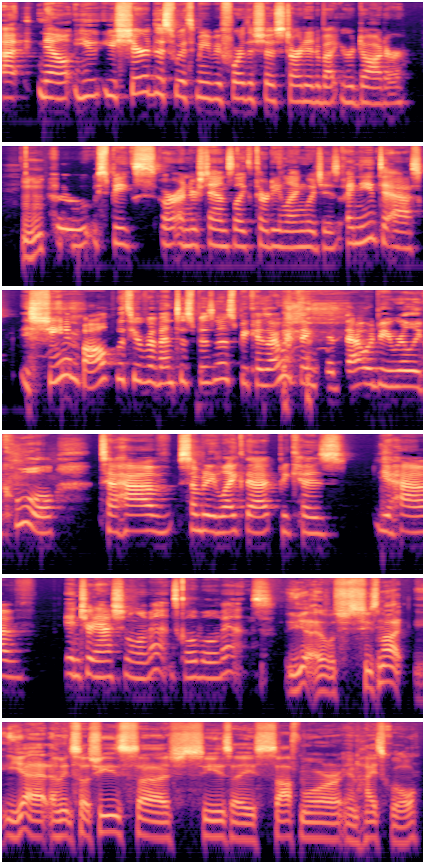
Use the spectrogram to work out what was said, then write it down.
I, now, you you shared this with me before the show started about your daughter, mm-hmm. who speaks or understands like 30 languages. I need to ask, is she involved with your Viventus business? Because I would think that that would be really cool to have somebody like that because you have international events, global events. Yeah, well, she's not yet. I mean, so she's uh, she's a sophomore in high school,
